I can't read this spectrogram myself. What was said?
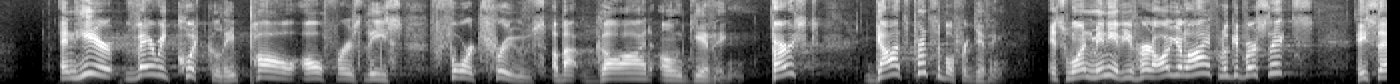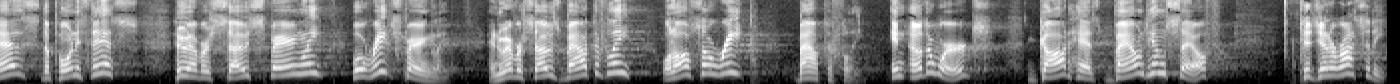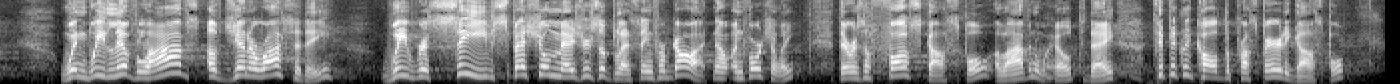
And here, very quickly, Paul offers these four truths about God on giving. First, God's principle for giving. It's one many of you have heard all your life. Look at verse 6. He says, The point is this whoever sows sparingly will reap sparingly, and whoever sows bountifully will also reap bountifully. In other words, God has bound himself to generosity. When we live lives of generosity, we receive special measures of blessing from God. Now, unfortunately, there is a false gospel alive and well today, typically called the prosperity gospel,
